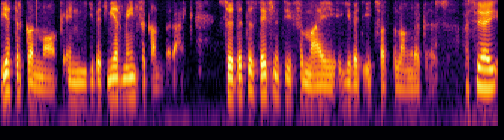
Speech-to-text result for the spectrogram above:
beter kan maak en jy weet meer mense kan bereik. So dit is definitief vir my jy weet iets wat belangrik is. As jy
